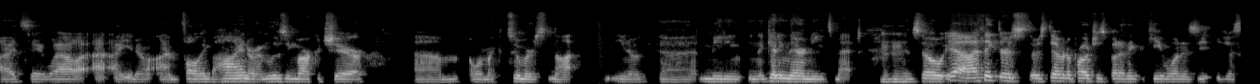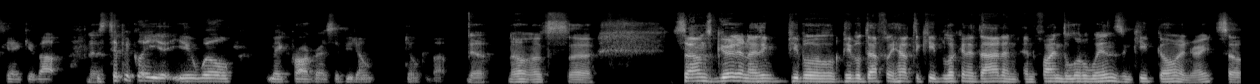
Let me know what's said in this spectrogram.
I'd say, well, I, I, you know, I'm falling behind, or I'm losing market share, um, or my consumers not, you know, uh, meeting, getting their needs met." Mm-hmm. And so, yeah, I think there's there's different approaches, but I think the key one is you, you just can't give up because yeah. typically you, you will make progress if you don't don't give up. Yeah, no, that's. Uh sounds good and i think people people definitely have to keep looking at that and, and find the little wins and keep going right? So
